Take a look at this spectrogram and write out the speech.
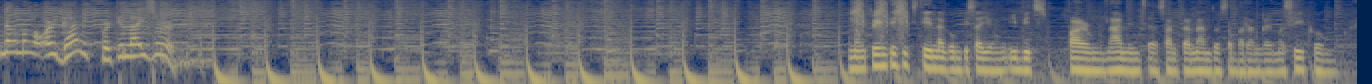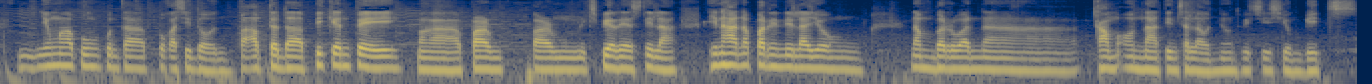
ng mga organic fertilizer. Noong 2016, nag-umpisa yung Ibits Farm namin sa San Fernando sa Barangay Masikong. Yung mga pumupunta po kasi doon, after the pick and pay, mga farm farm experience nila, hinahanap pa rin nila yung number one na come on natin sa La Union, which is yung beach.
